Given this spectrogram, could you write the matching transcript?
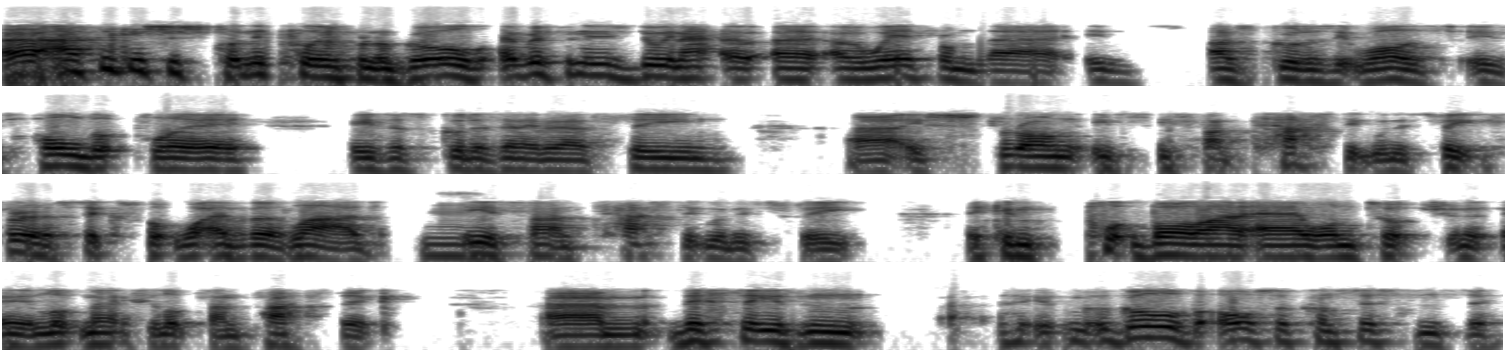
Uh, I think it's just clinical in front of goal. Everything he's doing uh, uh, away from there is as good as it was. His hold up play is as good as anybody I've seen. Uh, he's strong. He's, he's, fantastic with his feet. For a six foot whatever lad, mm. he is fantastic with his feet. He can put ball out air one touch and it, it look, makes it look fantastic. Um, this season, goal but also consistency.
